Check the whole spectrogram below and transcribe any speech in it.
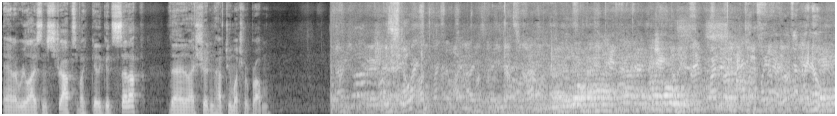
and I realized in straps, if I could get a good setup, then I shouldn't have too much of a problem. I know.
